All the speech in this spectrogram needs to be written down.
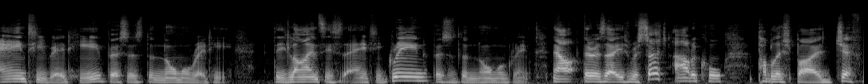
anti-red here versus the normal red here the lines is anti-green versus the normal green. Now, there is a research article published by Jeff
